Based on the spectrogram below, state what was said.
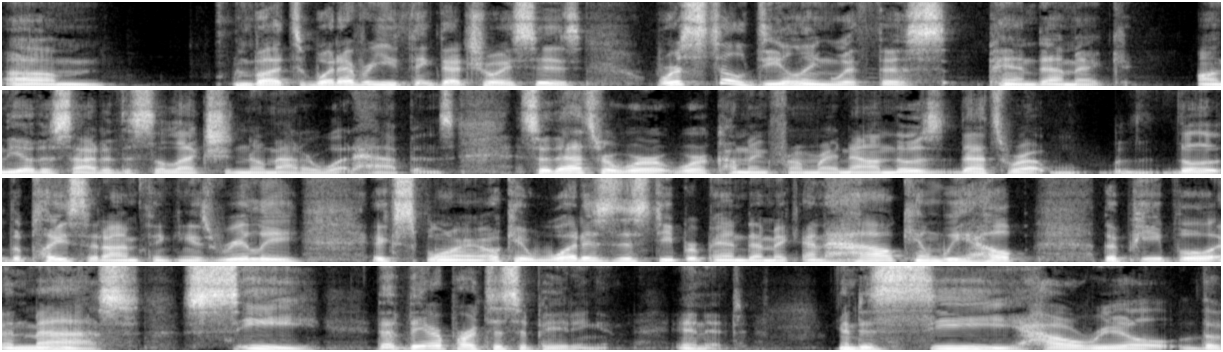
um, but whatever you think that choice is we're still dealing with this pandemic on the other side of the selection, no matter what happens. So that's where we're, we're coming from right now. And those that's where the, the place that I'm thinking is really exploring okay, what is this deeper pandemic and how can we help the people in mass see that they are participating in, in it? and to see how real the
